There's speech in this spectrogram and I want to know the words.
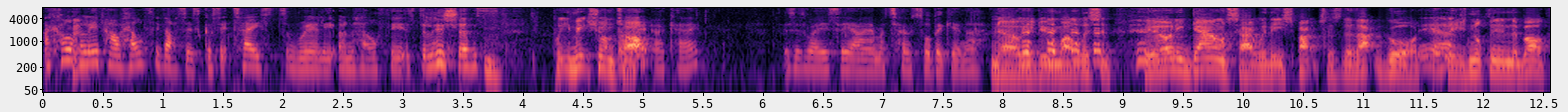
I can't Okay. believe how healthy that is, because it tastes really unhealthy. It's delicious. Put your mixture on top. Right, okay. This is where you see I am a total beginner. No, you're doing well. Listen, the only downside with these spatulas, they're that good. Yeah. It leaves nothing in the bowl.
